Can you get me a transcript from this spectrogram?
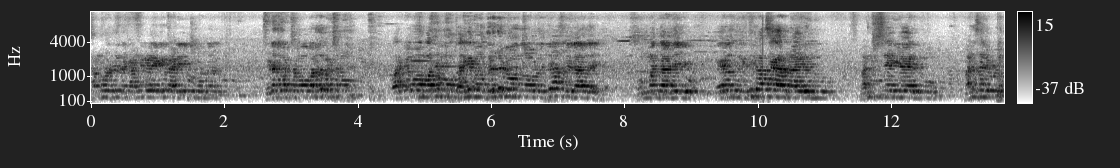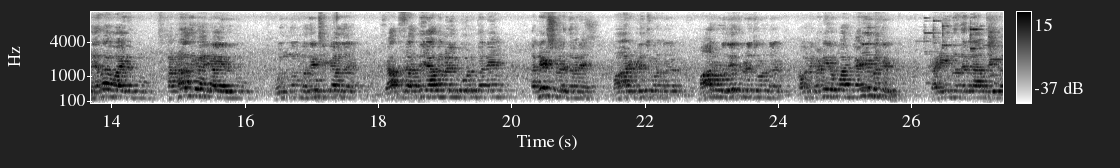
സമൂഹത്തിന്റെ കണ്ണുകളിലേക്ക് കാണിച്ചുകൊണ്ട് ഇടതുപക്ഷമോ വലതുപക്ഷമോ വർഗമോ മതമോ ധനികനോ ദരിദ്രനോ എന്നുള്ള വ്യത്യാസമില്ലാതെ ഉമ്മൻചാണ്ടി കേരളത്തിൽ ഇതിഹാസകാരനായിരുന്നു മനുഷ്യസ്നേഹിയായിരുന്നു മനസ്സലിവുള്ള നേതാവായിരുന്നു ഭരണാധികാരിയായിരുന്നു. ഒന്നും പ്രതീക്ഷിക്കാതെ രാത്രി അന്ത്യയാമങ്ങളിൽ പോലും തന്നെ അന്വേഷിച്ചു വരുന്നവനെ മാറി വിളിച്ചുകൊണ്ട് മാറോട് ചേർത്ത് വിളിച്ചുകൊണ്ട് അവന് കണ്ണീരൊപ്പാൻ കഴിയുമെങ്കിൽ കഴിയുന്നതെല്ലാം ചെയ്ത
